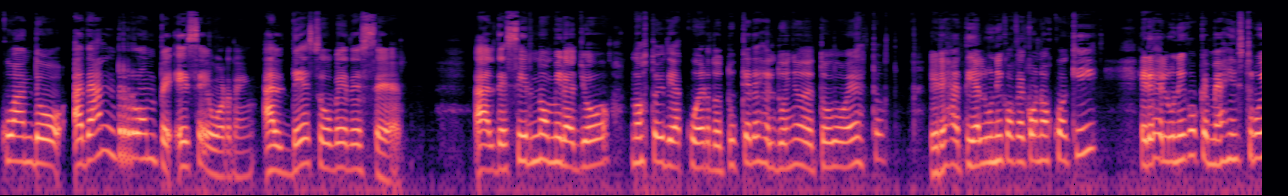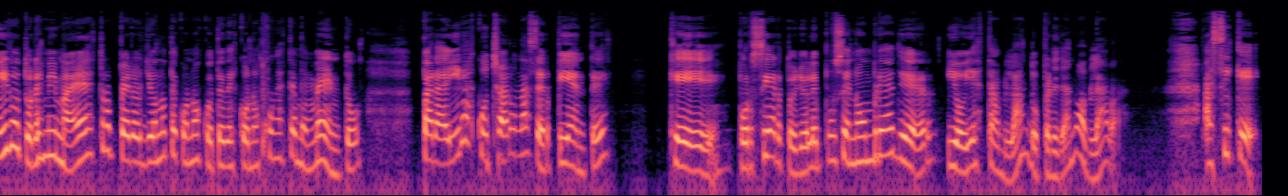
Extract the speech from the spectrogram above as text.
cuando Adán rompe ese orden al desobedecer, al decir, no, mira, yo no estoy de acuerdo, tú que eres el dueño de todo esto, eres a ti el único que conozco aquí, Eres el único que me has instruido, tú eres mi maestro, pero yo no te conozco, te desconozco en este momento. Para ir a escuchar una serpiente que, por cierto, yo le puse nombre ayer y hoy está hablando, pero ya no hablaba. Así que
